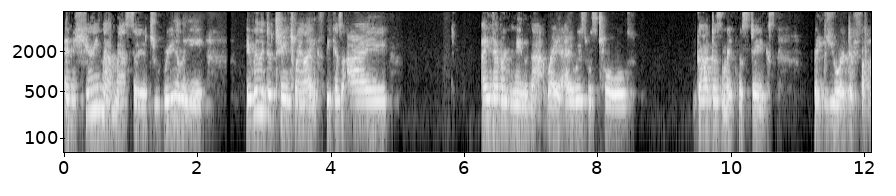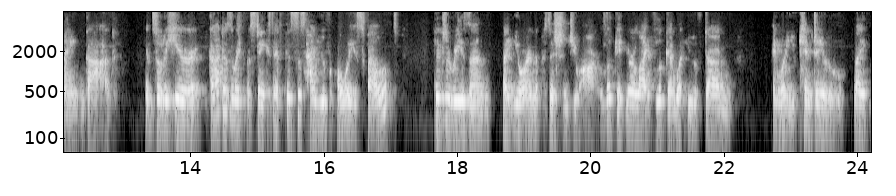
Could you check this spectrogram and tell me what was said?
And hearing that message really, it really did change my life because I I never knew that, right? I always was told God doesn't make mistakes but you are defying God. And so to hear God doesn't make mistakes, if this is how you've always felt, there's a reason that you are in the positions you are. Look at your life, look at what you've done and what you can do. Like,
